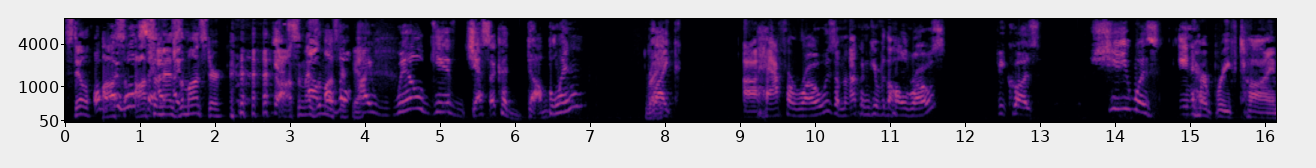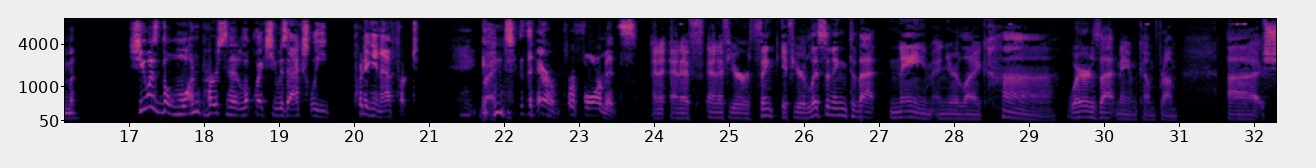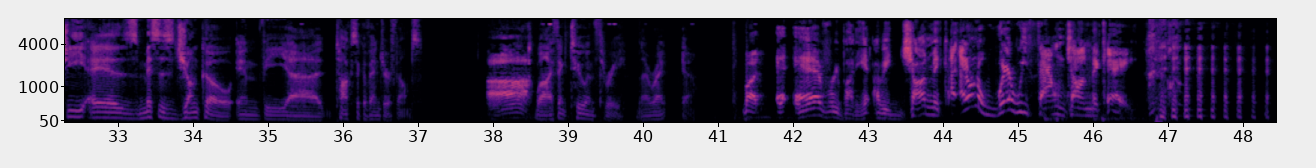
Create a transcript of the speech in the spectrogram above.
Still Oh, I awesome, say, as I- the monster. Yes. awesome as Uh, the monster. Yeah. I will give Jessica Dublin Right. like a half a rose. I'm not going to give her the whole rose because she was in her brief time. She was the one person that looked like she was actually putting an effort Right. into their performance. And and if and if you're think if you're listening to that name and you're like, huh, where does that name come from? Uh, she is Mrs. Junko in the uh, Toxic Avenger films. Ah, Well, I think two and three. Is that right? Yeah. but everybody, I mean, John Mc, I I don't know where we found John McKay.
